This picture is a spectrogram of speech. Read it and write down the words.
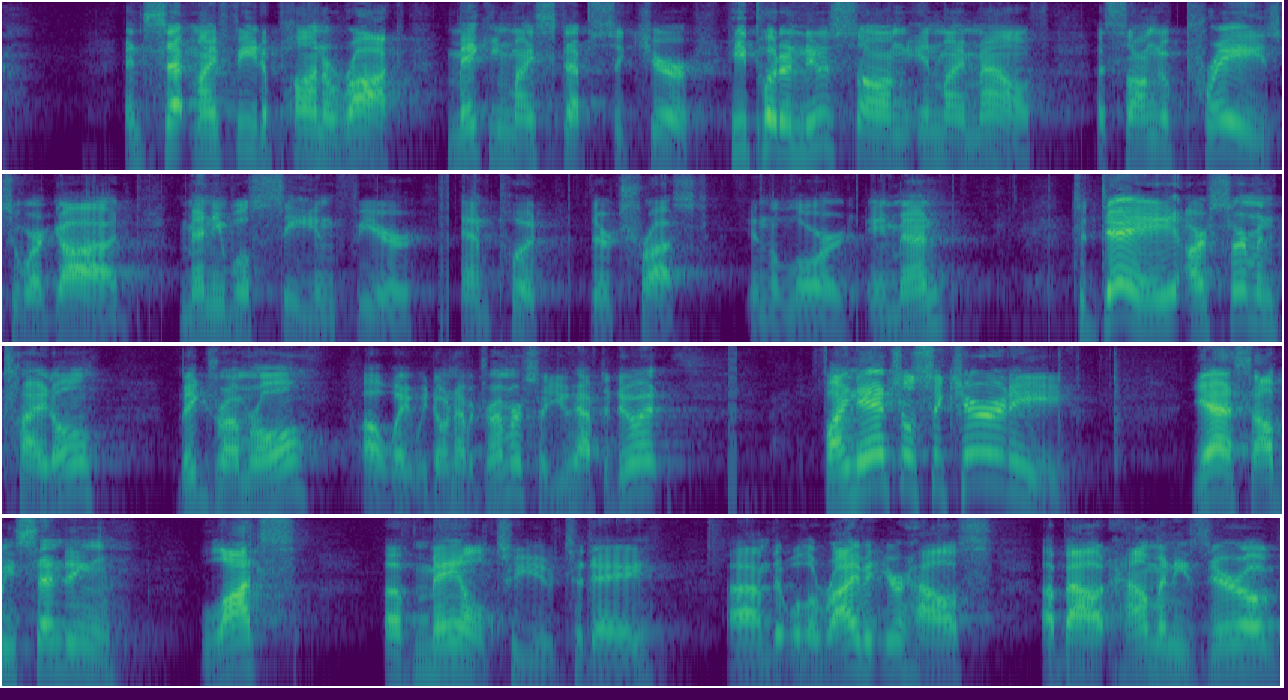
and set my feet upon a rock, making my steps secure. He put a new song in my mouth, a song of praise to our God. Many will see and fear and put their trust in the Lord. Amen. Today, our sermon title, big drum roll. Oh, wait, we don't have a drummer, so you have to do it. Financial security. Yes, I'll be sending lots of mail to you today um, that will arrive at your house about how many 0%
